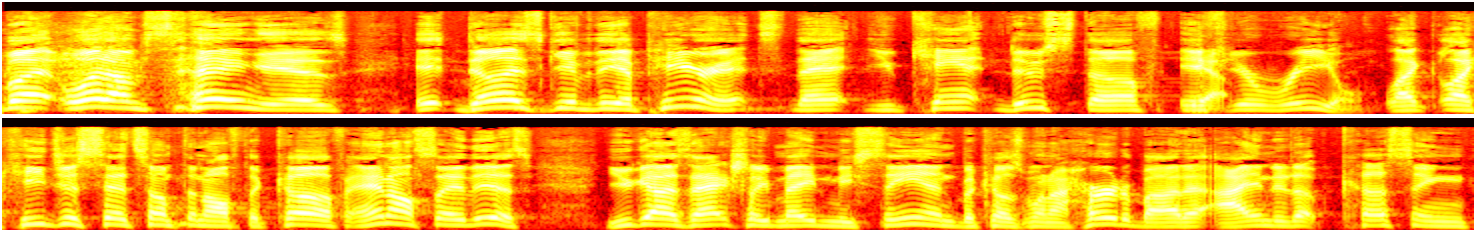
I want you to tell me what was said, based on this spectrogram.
but what I'm saying is, it does give the appearance that you can't do stuff if yep. you're real. Like, like he just said something off the cuff. And I'll say this: you guys actually made me sin because when I heard about it, I ended up cussing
